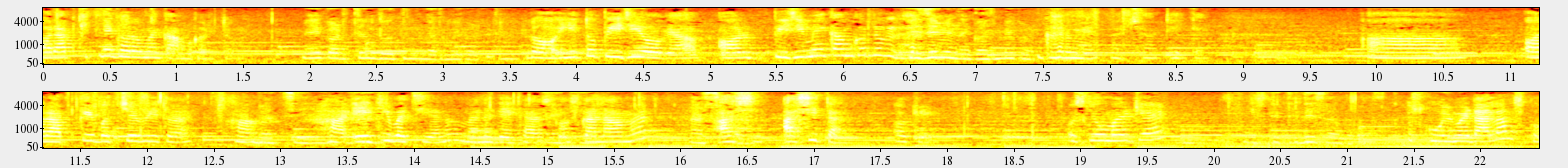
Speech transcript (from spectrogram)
और आप कितने घरों में काम करते हो? मैं करती हूँ दो तीन घर में करती हूँ। तो ये तो पीजी हो गया। आप और पीजी में ही काम करते हो कि घर पीजी में? नहीं घर में करती घर में। अच्छा ठीक है। आ, और आपके बच्चे भी तो है? हाँ। बच्चे हाँ। एक ही बच्ची है ना? मैंने देखा है उसको। उसका नाम है आशिता। ओके उसकी उम्र क्या है? उसकी स्कूल में डाला उसको?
